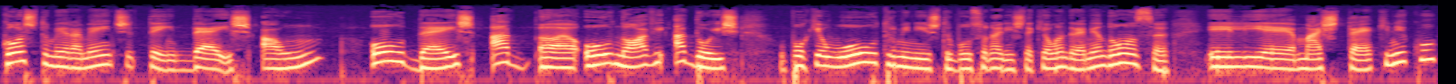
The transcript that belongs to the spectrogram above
Costumeiramente tem 10 a 1 ou 10 a, uh, ou 9 a 2 porque o outro ministro bolsonarista, que é o André Mendonça, ele é mais técnico,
